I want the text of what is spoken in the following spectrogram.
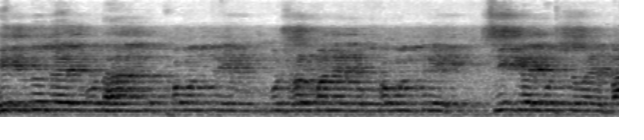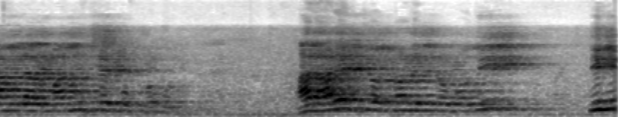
হিন্দুদের প্রধান মুখ্যমন্ত্রী, মুসলমানের মুখ্যমন্ত্রী, শিখের মুসলমানের, বাংলার মানুষের মুখ্যমন্ত্রী। আর আরেকজন নরেন্দ্র মোদী, তিনি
